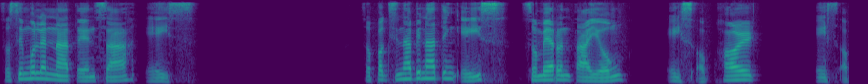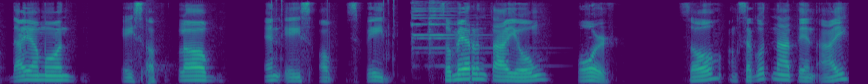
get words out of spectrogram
So, simulan natin sa ace. So, pag sinabi nating ace, so meron tayong ace of heart, ace of diamond, ace of club, and ace of spade. So, meron tayong 4. So, ang sagot natin ay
